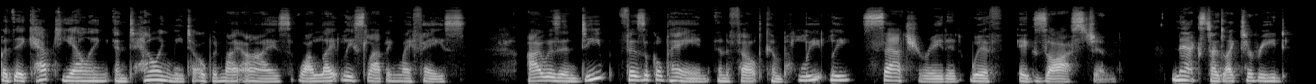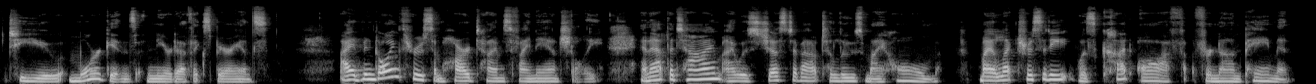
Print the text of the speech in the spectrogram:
But they kept yelling and telling me to open my eyes while lightly slapping my face. I was in deep physical pain and felt completely saturated with exhaustion. Next, I'd like to read to you Morgan's near death experience. I had been going through some hard times financially, and at the time I was just about to lose my home. My electricity was cut off for non payment.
